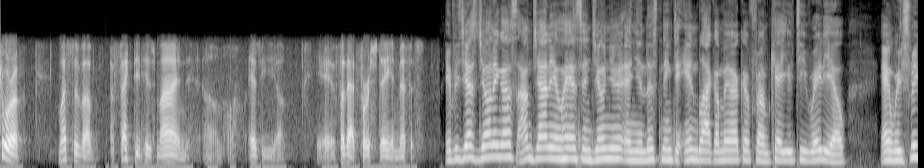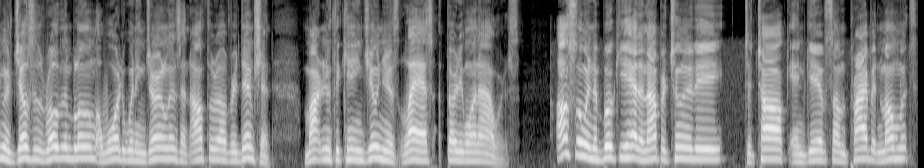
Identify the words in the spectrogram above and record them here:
sure must have uh, affected his mind um, as he uh, for that first day in Memphis. If you're just joining us, I'm Johnny O. Hanson Jr., and you're listening to In Black America from KUT Radio. And we're speaking with Joseph Rosenbloom, award winning journalist and author of Redemption Martin Luther King Jr.'s Last 31 Hours. Also, in the book, you had an opportunity to talk and give some private moments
